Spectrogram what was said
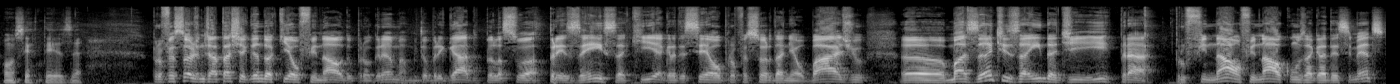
com certeza. Professor, a gente já está chegando aqui ao final do programa. Muito obrigado pela sua presença aqui. Agradecer ao professor Daniel Baggio. Uh, mas antes ainda de ir para para o final, final com os agradecimentos,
